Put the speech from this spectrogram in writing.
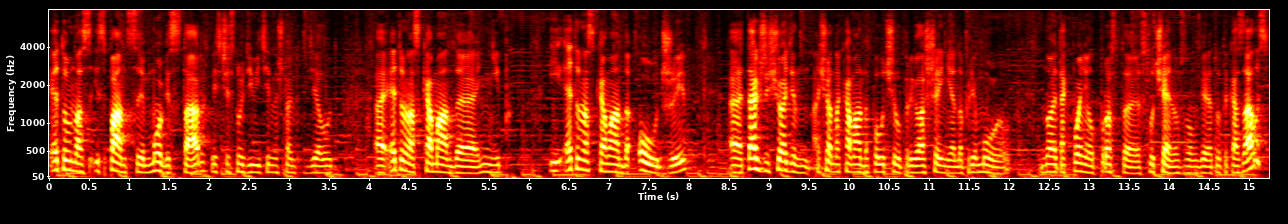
это у нас испанцы Movistar, если честно удивительно, что они тут делают. Э, это у нас команда NIP, и это у нас команда OG. Э, также еще, один, еще одна команда получила приглашение напрямую но я так понял, просто случайно, условно говоря, тут оказалось.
